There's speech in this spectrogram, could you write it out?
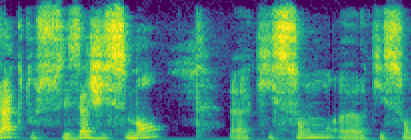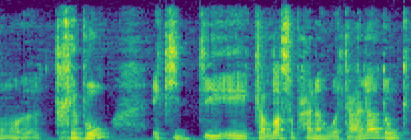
actes ou ses agissements euh, qui sont, euh, qui sont euh, très beaux et qu'Allah subhanahu wa ta'ala donc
